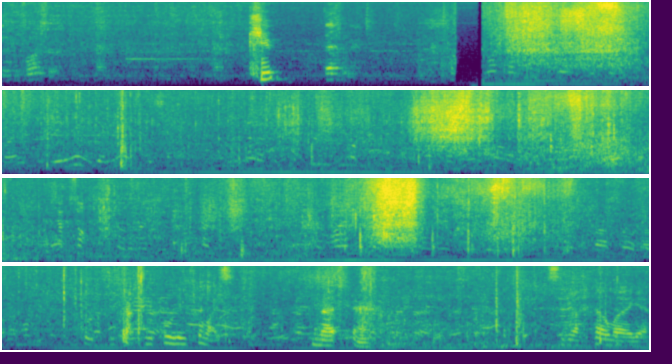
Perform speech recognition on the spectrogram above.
looking forward to it. Cute. Definitely. Twice. No. See my helmet again.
